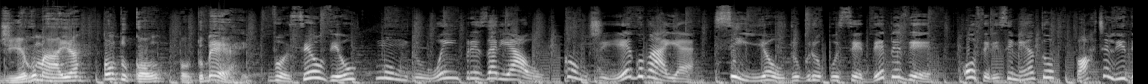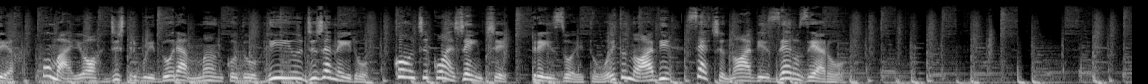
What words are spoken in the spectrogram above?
diegomaia.com.br. Você ouviu Mundo Empresarial com Diego Maia, CEO do grupo CDPV. Oferecimento Forte Líder, o maior distribuidor a manco do Rio de Janeiro. Conte com a gente 3889 7900.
